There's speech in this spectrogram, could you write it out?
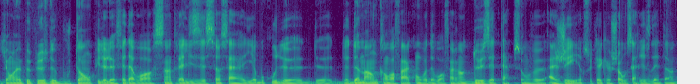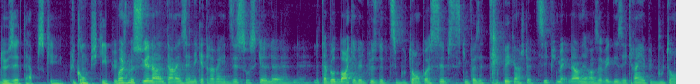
qui ont un peu plus de boutons. Puis là, le fait d'avoir centralisé ça, ça, il y a beaucoup de, de- de demandes qu'on va faire, qu'on va devoir faire en deux étapes. Si on veut agir sur quelque chose, ça risque d'être en deux étapes, ce qui est plus compliqué. Plus Moi, long. je me souviens dans le temps, dans les années 90, où ce que le, le- le tableau de bord qui avait le plus de petits boutons possible, c'est ce qui me faisait triper quand j'étais petit. Puis maintenant, on est rendu avec des écrans, il n'y a plus de boutons.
